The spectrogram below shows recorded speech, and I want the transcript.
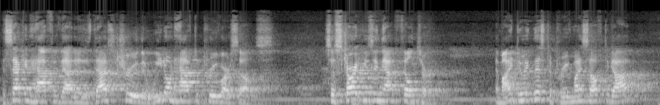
the second half of that is that's true that we don't have to prove ourselves. So start using that filter. Am I doing this to prove myself to God?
